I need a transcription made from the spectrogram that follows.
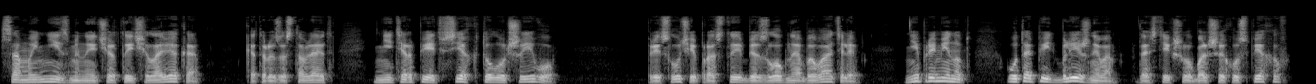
самые низменные черты человека, которые заставляют не терпеть всех, кто лучше его. При случае простые беззлобные обыватели не приминут утопить ближнего, достигшего больших успехов,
